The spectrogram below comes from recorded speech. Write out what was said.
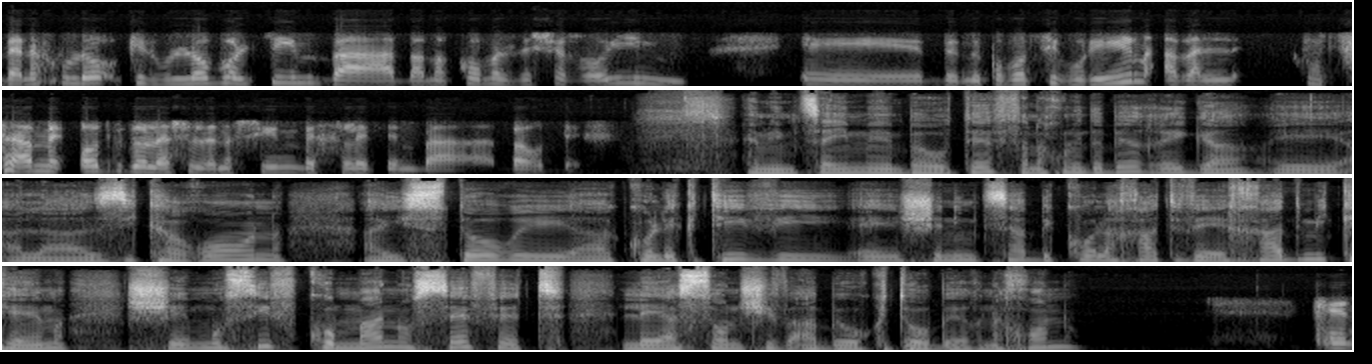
ואנחנו לא, כאילו לא בולטים במקום הזה שרואים במקומות ציבוריים, אבל קבוצה מאוד גדולה של אנשים בהחלט הם בעוטף. הם נמצאים אה, בעוטף. אנחנו נדבר רגע אה, על הזיכרון ההיסטורי, הקולקטיבי, אה, שנמצא בכל אחת ואחד מכם, שמוסיף קומה נוספת לאסון שבעה באוקטובר, נכון? כן,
